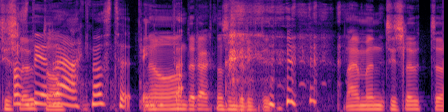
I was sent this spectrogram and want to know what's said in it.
till Fast slut det då. räknas typ inte. Ja, det räknas inte riktigt. Nej, men till slut, eh,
